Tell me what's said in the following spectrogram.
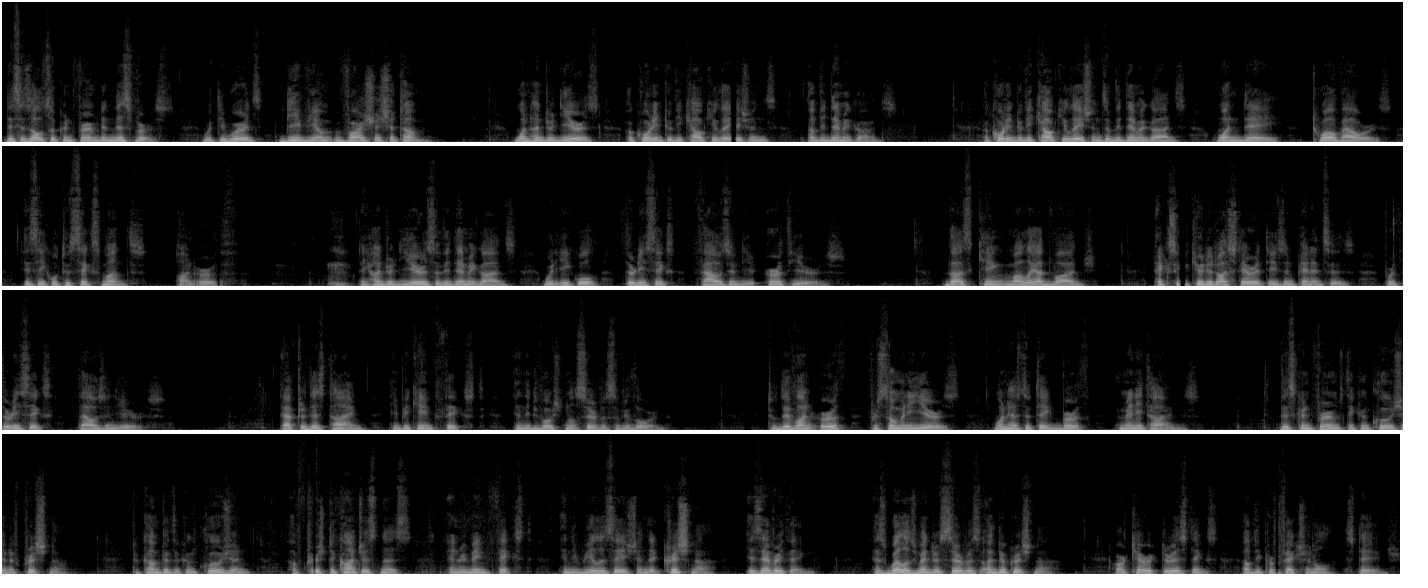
This is also confirmed in this verse with the words Divyam Varsha Shatam, 100 years according to the calculations of the demigods. According to the calculations of the demigods, one day, 12 hours, is equal to six months on earth. A hundred years of the demigods would equal 36,000 earth years. Thus King Malayadvaj executed austerities and penances for 36,000 years. After this time, he became fixed in the devotional service of the Lord. To live on earth for so many years, one has to take birth many times. This confirms the conclusion of Krishna. To come to the conclusion of Krishna consciousness and remain fixed in the realization that Krishna is everything, as well as render service under Krishna, are characteristics of the perfectional stage.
